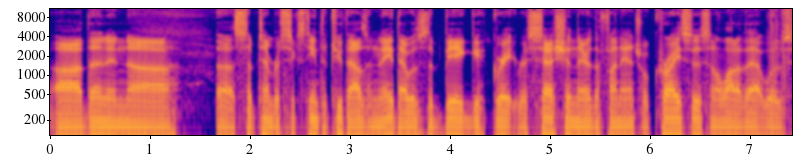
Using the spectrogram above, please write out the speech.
Uh, then in uh, uh, September 16th of 2008, that was the big Great Recession there, the financial crisis, and a lot of that was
